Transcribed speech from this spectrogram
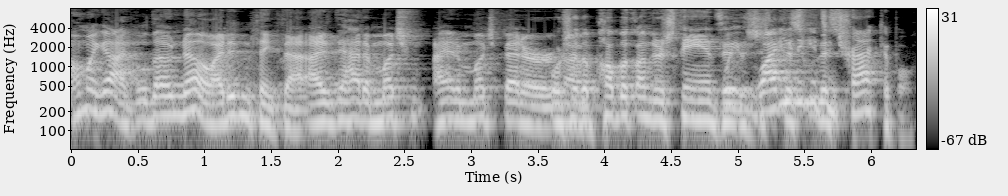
Oh my God! Well, no, I didn't think that. I had a much, I had a much better. or so um, the public understands wait, this- why do you this- think it's this- intractable?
